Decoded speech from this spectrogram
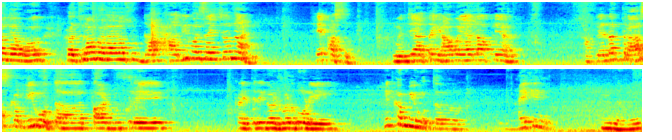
झाल्यावर कचरा भरायला सुद्धा खाली बसायचं नाही. हे असं. म्हणजे आता ह्या वयाला आपल्या आपल्याला त्रास कमी होतात पाठ दुखणे काहीतरी गडबड होणे हे कमी होतं. आहे की नाही?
